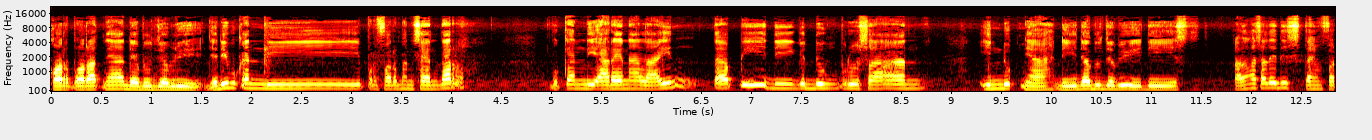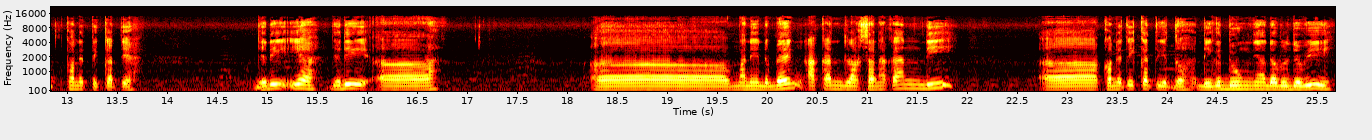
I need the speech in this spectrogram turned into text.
korporatnya WWE. Jadi bukan di performance center, bukan di arena lain, tapi di gedung perusahaan induknya di WWE di kalau nggak salah di Stamford Connecticut ya. Jadi iya, jadi uh, uh, Money in the Bank akan dilaksanakan di uh, Connecticut gitu, di gedungnya WWE.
